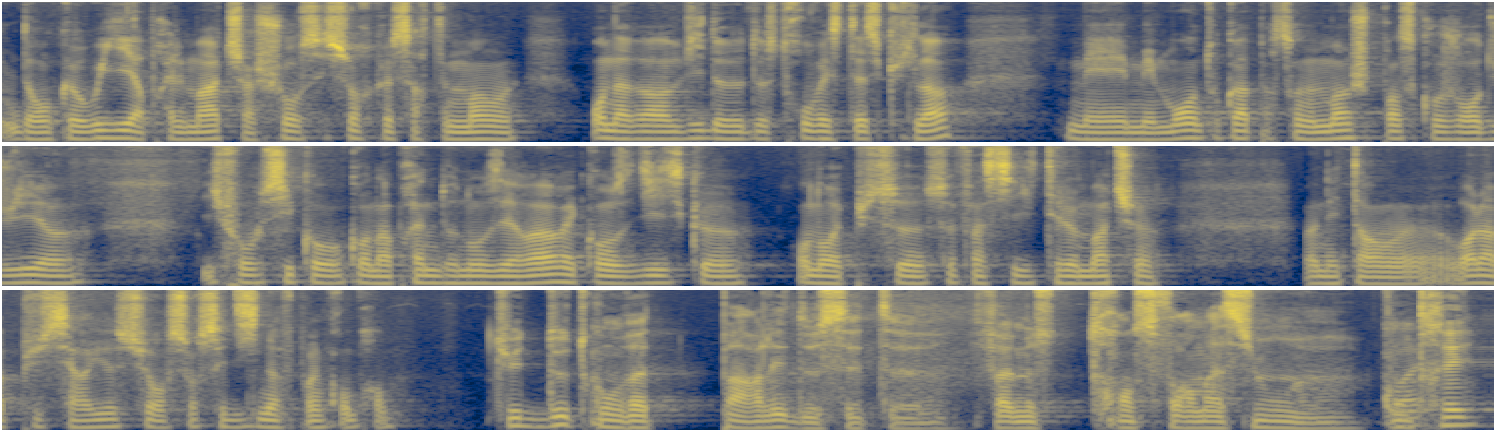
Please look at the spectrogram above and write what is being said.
donc euh, oui, après le match à chaud, c'est sûr que certainement on avait envie de, de se trouver cette excuse-là. Mais, mais moi, en tout cas, personnellement, je pense qu'aujourd'hui, euh, il faut aussi qu'on apprenne de nos erreurs et qu'on se dise que on aurait pu se, se faciliter le match euh, en étant voilà plus sérieux sur, sur ces 19 points qu'on prend. Tu te doutes qu'on va parler de cette fameuse transformation contrée?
